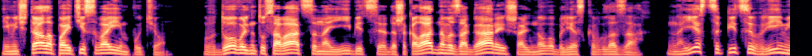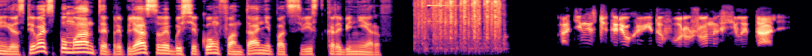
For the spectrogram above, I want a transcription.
и мечтала пойти своим путем? Вдоволь натусоваться на Ибице до шоколадного загара и шального блеска в глазах наесться пиццы в Риме и распевать спуманте, приплясывая босиком в фонтане под свист карабинеров. Один из четырех видов вооруженных сил Италии.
